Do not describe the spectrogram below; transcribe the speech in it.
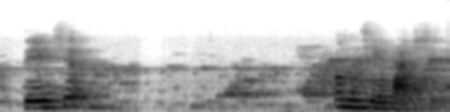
പ്രത്യേകിച്ച് ഒന്നും ചെയ്യേണ്ട ആവശ്യമില്ല.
